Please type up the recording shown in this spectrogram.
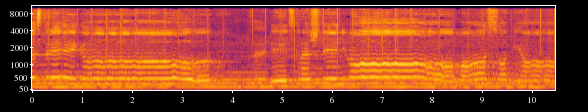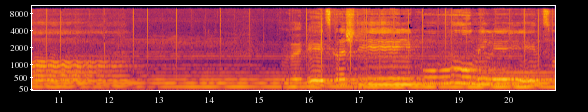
strigă. Veniți creștini la masa mea. Veniți creștini cu umilință,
